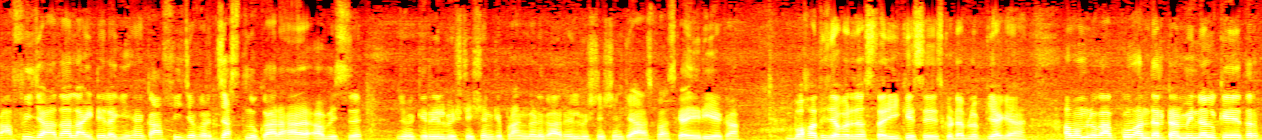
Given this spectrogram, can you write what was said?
काफ़ी ज़्यादा लाइटें लगी हैं, काफ़ी ज़बरदस्त लुक आ रहा है अब इस, जो है कि रेलवे स्टेशन के प्रांगण का, रेलवे स्टेशन के आसपास का एरिया का। बहुत ही ज़बरदस्त तरीके से इसको डेवलप किया गया है। अब हम लोग आपको अंदर टर्मिनल के तरफ़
